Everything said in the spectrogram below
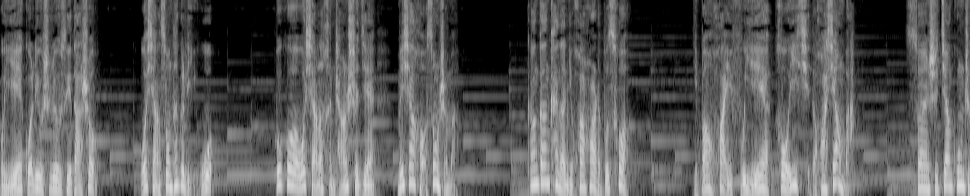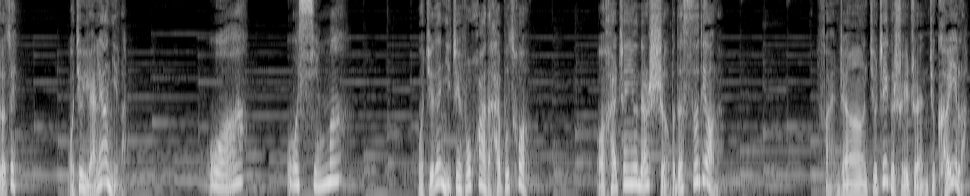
我爷爷过六十六岁大寿，我想送他个礼物。不过我想了很长时间，没想好送什么。刚刚看到你画画的不错，你帮我画一幅爷爷和我一起的画像吧，算是将功折罪，我就原谅你了。我，我行吗？我觉得你这幅画的还不错，我还真有点舍不得撕掉呢。反正就这个水准就可以了。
